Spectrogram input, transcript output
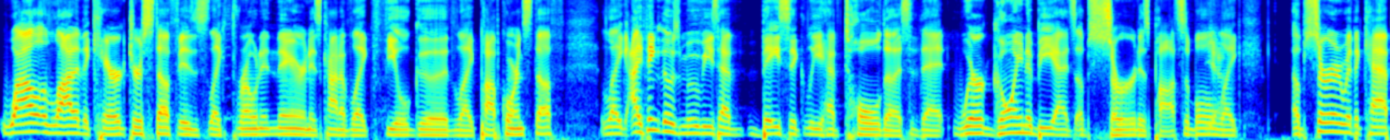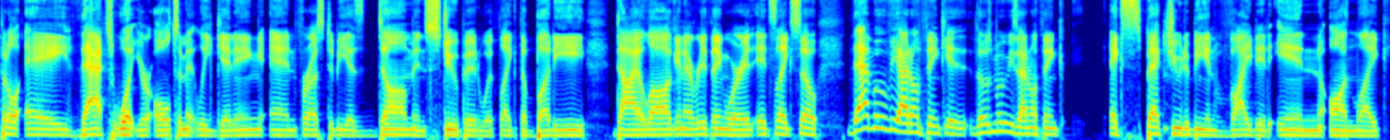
while a lot of the character stuff is like thrown in there and is kind of like feel good like popcorn stuff like i think those movies have basically have told us that we're going to be as absurd as possible Yeah. like absurd with a capital A, that's what you're ultimately getting. And for us to be as dumb and stupid with like the buddy dialogue and everything, where it, it's like, so that movie, I don't think, is, those movies, I don't think expect you to be invited in on like,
